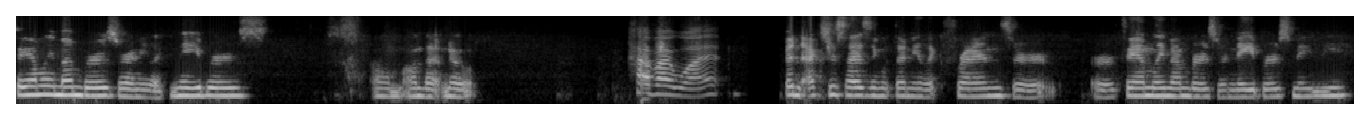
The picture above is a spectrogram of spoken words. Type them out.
family members or any like neighbors? Um, on that note, have I what? been exercising with any like friends or or family members or neighbors maybe?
